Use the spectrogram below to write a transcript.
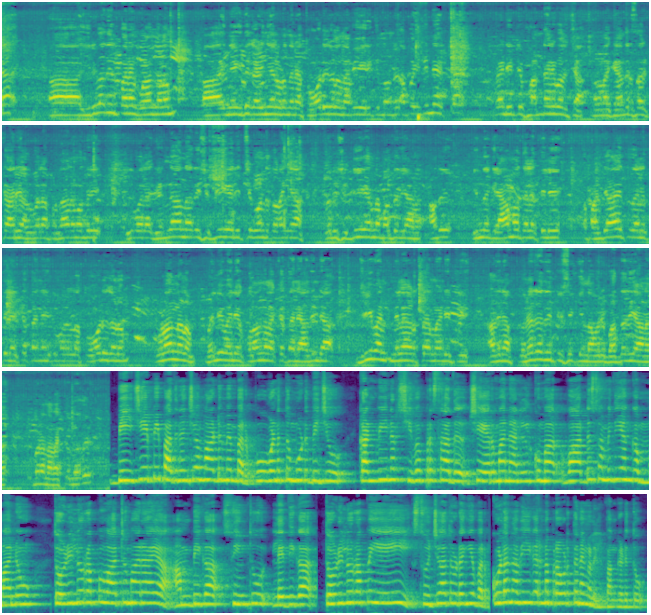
ഇരുപതിൽ പരം കുളങ്ങളും ഇത് കഴിഞ്ഞാൽ ഉടൻ തന്നെ തോടുകൾ നവീകരിക്കുന്നുണ്ട്. അപ്പോൾ ഇതിന്റെയൊക്കെ വേണ്ടിയിട്ട് ഫണ്ട് അനുവദിച്ച നമ്മുടെ കേന്ദ്ര സർക്കാർ അതുപോലെ പ്രധാനമന്ത്രി ഇതുപോലെ ഗംഗാ നദി ശുദ്ധീകരിച്ചുകൊണ്ട് തുടങ്ങിയ ഒരു ശുദ്ധീകരണ പദ്ധതിയാണ്. അത് ഇന്ന് ഗ്രാമതലത്തിൽ പഞ്ചായത്ത് തലത്തിലൊക്കെ തന്നെ ഇതുപോലുള്ള തോടുകളും കുളങ്ങളും വലിയ വലിയ കുളങ്ങളൊക്കെ തന്നെ അതിന്റെ ജീവൻ നിലനിർത്താൻ വേണ്ടിയിട്ട് അതിനെ പുനരധിപ്പിച്ചിരിക്കുന്ന ഒരു പദ്ധതിയാണ് ഇവിടെ നടക്കുന്നത്. ബി ജെ പി പതിനഞ്ചാം ward member Poovanathumoodu Biju convener Sivaprasad chairman Anilkumar ward സമിതി അംഗം മനു തൊഴിലുറപ്പ് വാറ്റുമാരായ അംബിക സിന്ധു ലതിക തൊഴിലുറപ്പ് എ ഇ സുജ തുടങ്ങിയവർ കുളനവീകരണ പ്രവർത്തനങ്ങളിൽ പങ്കെടുത്തു.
